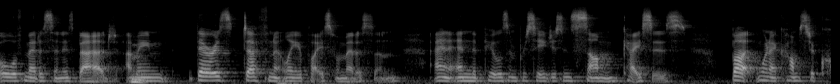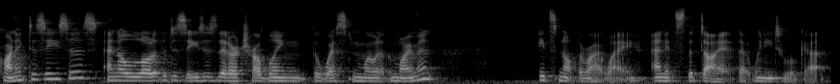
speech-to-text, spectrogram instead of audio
all of medicine is bad. I Mm. mean, there is definitely a place for medicine and, and the pills and procedures in some cases. But when it comes to chronic diseases and a lot of the diseases that are troubling the Western world at the moment, it's not the right way. And it's the diet that we need to look at.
